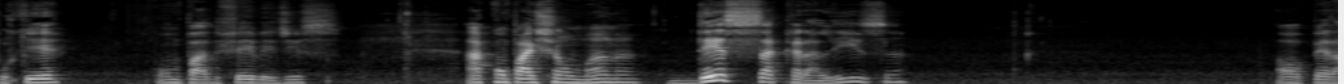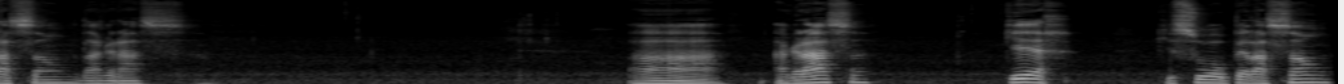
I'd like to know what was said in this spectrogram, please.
Porque, como o Padre Feber diz, a compaixão humana dessacraliza a operação da graça. A, a graça, quer que sua operação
